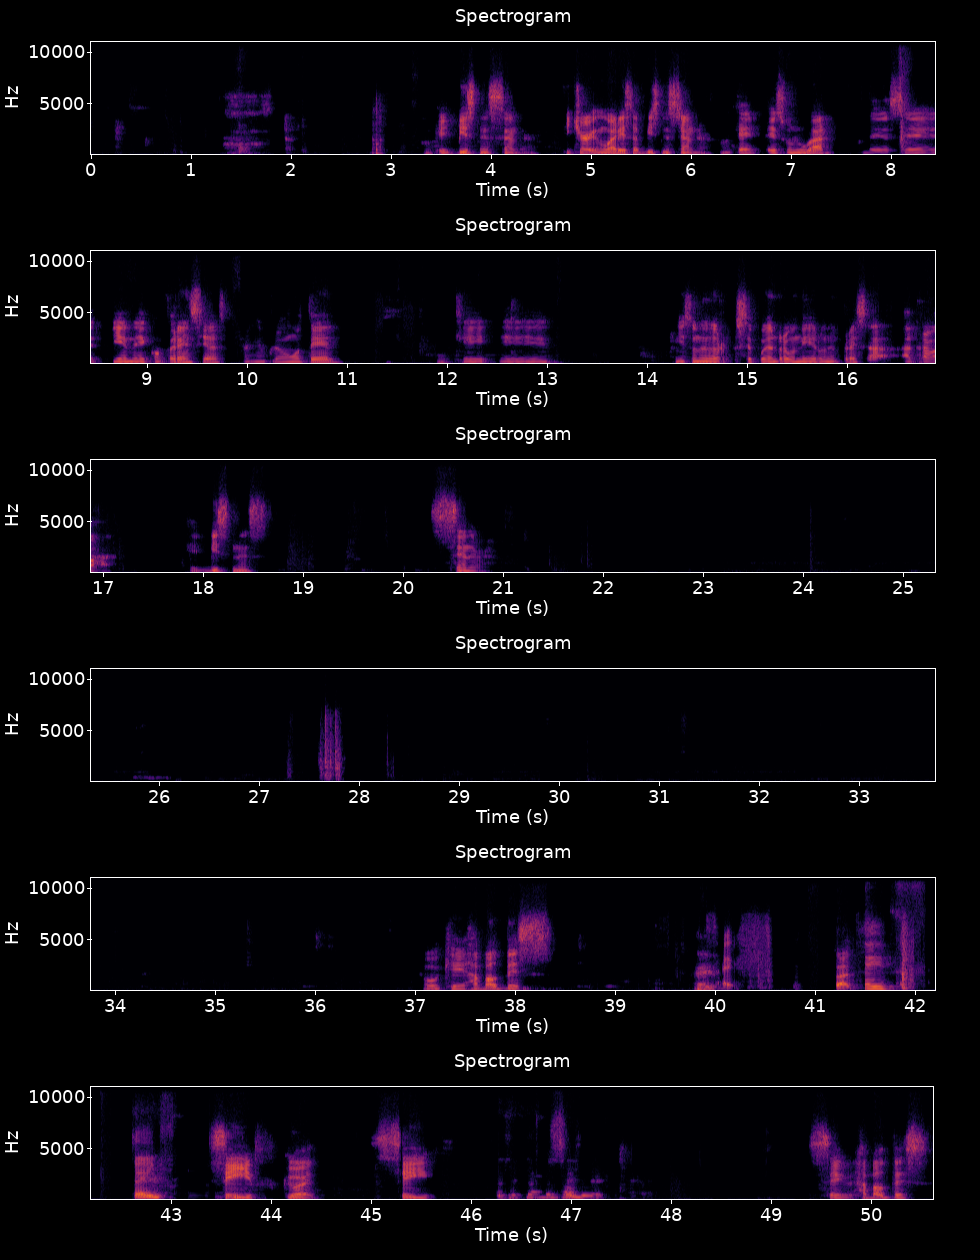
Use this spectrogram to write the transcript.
Okay, business center. Teacher, what is a business center? Okay, es un lugar donde se tiene conferencias, por ejemplo, en un hotel. Ok, eh, y es donde se pueden reunir una empresa a trabajar. Okay, business center. Okay, how about this? Hey, Safe. Safe. Safe. Safe, good. Safe, safe. Say, how about this?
